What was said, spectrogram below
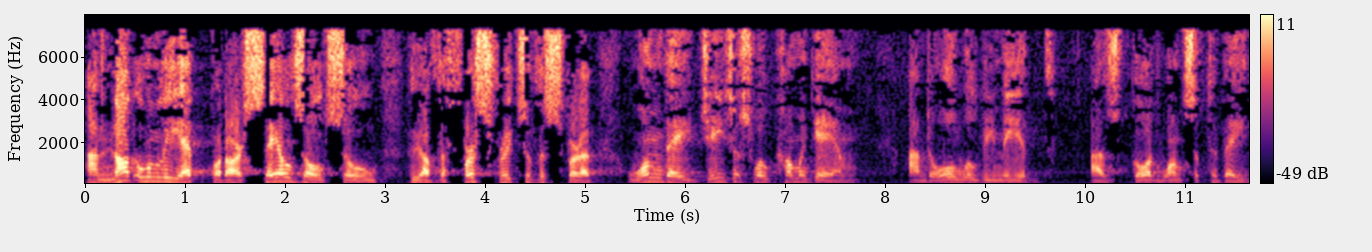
And not only it, but ourselves also, who have the first fruits of the Spirit, one day Jesus will come again and all will be made as God wants it to be.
